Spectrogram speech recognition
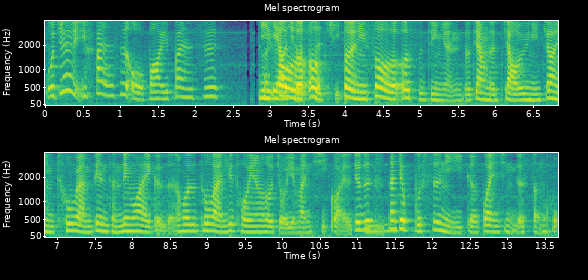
我觉得一半是偶包，一半是你受了二，对你受了二十几年的这样的教育，你叫你突然变成另外一个人，或者突然去抽烟喝酒，也蛮奇怪的，就是、嗯、那就不是你一个惯性的生活，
